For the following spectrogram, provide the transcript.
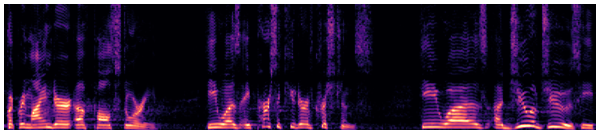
Quick reminder of Paul's story he was a persecutor of Christians. He was a Jew of Jews, he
